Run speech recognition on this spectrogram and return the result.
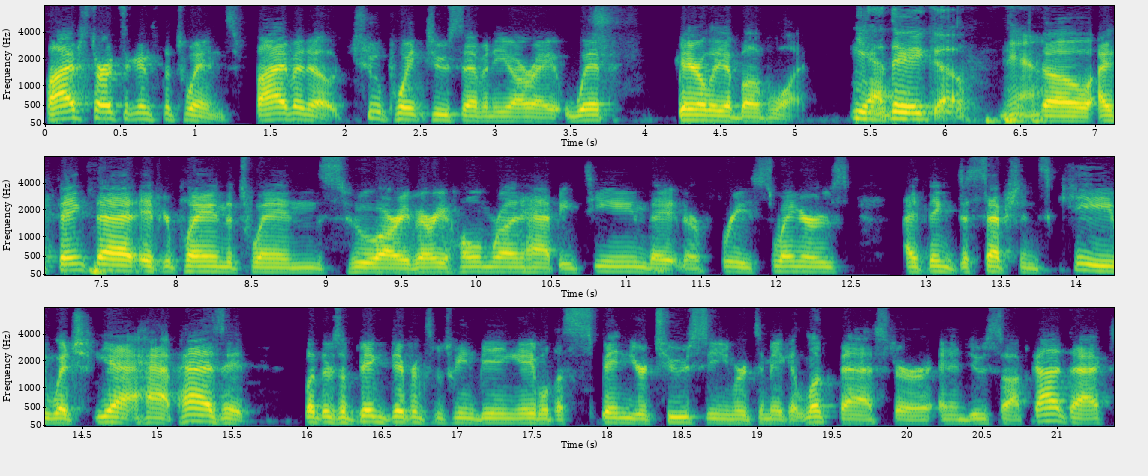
five starts against the Twins, five and oh, 2.27 ERA, WHIP barely above one. Yeah, there you go. Yeah, So I think that if you're playing the Twins, who are a very home run happy team, they they're free swingers. I think deception's key. Which yeah, Happ has it, but there's a big difference between being able to spin your two seamer to make it look faster and induce soft contact,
